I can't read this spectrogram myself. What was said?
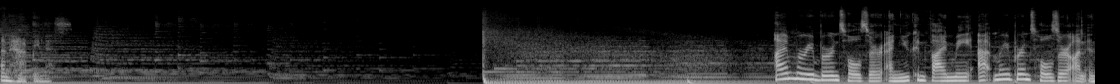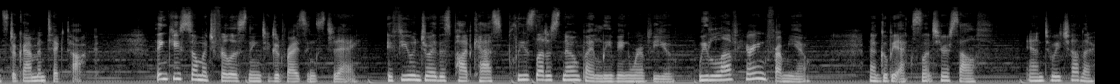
and happiness. I'm Marie Burns Holzer, and you can find me at Marie Burns Holzer on Instagram and TikTok. Thank you so much for listening to Good Risings today. If you enjoy this podcast, please let us know by leaving a review. We love hearing from you. Now go be excellent to yourself and to each other.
